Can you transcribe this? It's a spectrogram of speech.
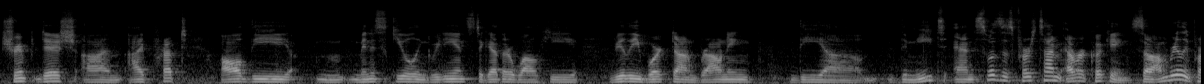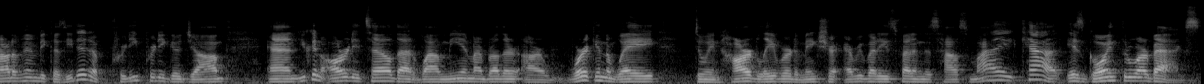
shrimp dish. Um, I prepped all the minuscule ingredients together while he really worked on browning the uh, the meat and this was his first time ever cooking so i'm really proud of him because he did a pretty pretty good job and you can already tell that while me and my brother are working away, doing hard labor to make sure everybody's fed in this house, my cat is going through our bags.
